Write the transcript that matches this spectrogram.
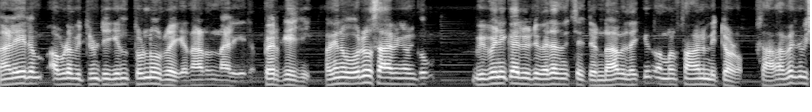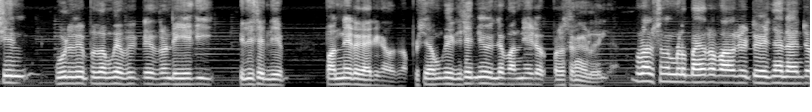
നാളികേരം അവിടെ വിറ്റുകൊണ്ടിരിക്കുന്നത് തൊണ്ണൂറ് രൂപയ്ക്ക് നാടൻ നാളികേരം പെർ കെ ജി അങ്ങനെ ഓരോ സാധനങ്ങൾക്കും വിപണിക്കാർ ഒരു വില നിശ്ചയിച്ചിട്ടുണ്ട്. ആ വിലയ്ക്ക് നമ്മൾ സാധനം വിറ്റോണം സാധാരണ കൃഷിയിൽ കൂടുതൽ ഇപ്പോൾ നമുക്ക് എഫക്ട് ചെയ്തിട്ടുണ്ട് എലി എലിശല്യം പന്നിയുടെ കാര്യം കിടക്കാം പക്ഷെ നമുക്ക് എലിശല്യവും ഇല്ല പന്നിയുടെ പ്രശ്നങ്ങളില്ല. പ്രാവശ്യം നമ്മൾ പയറ പാവൽ ഇട്ട് കഴിഞ്ഞാൽ അതിന്റെ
